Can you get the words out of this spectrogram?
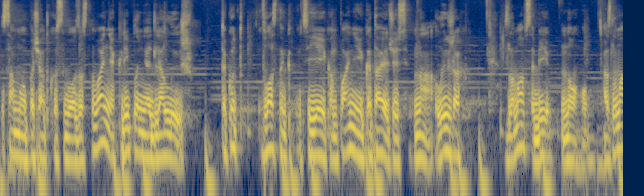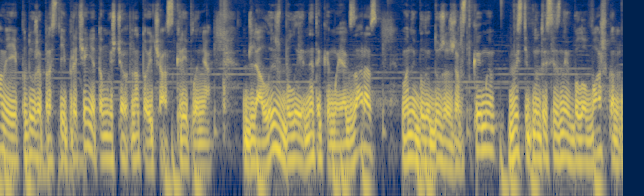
з самого початку свого заснування кріплення для лиж. Так от, власник цієї компанії, катаючись на лижах, зламав собі ногу. А зламав її по дуже простій причині, тому що на той час кріплення для лиж були не такими, як зараз. Вони були дуже жорсткими. Вистібнутися з них було важко,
